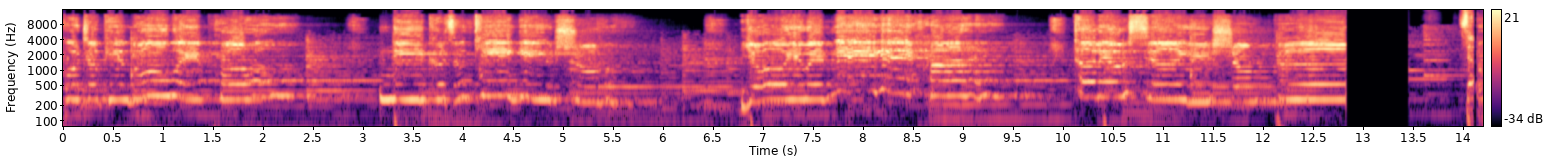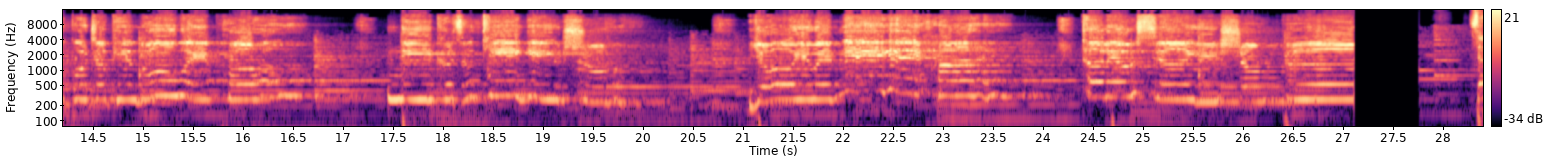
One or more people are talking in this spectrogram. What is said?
过这片芦苇坡，你可曾听说，有一位女孩，她留下一首歌。走过这片芦苇坡。可曾听说，有一位女孩，她留下一首歌。走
